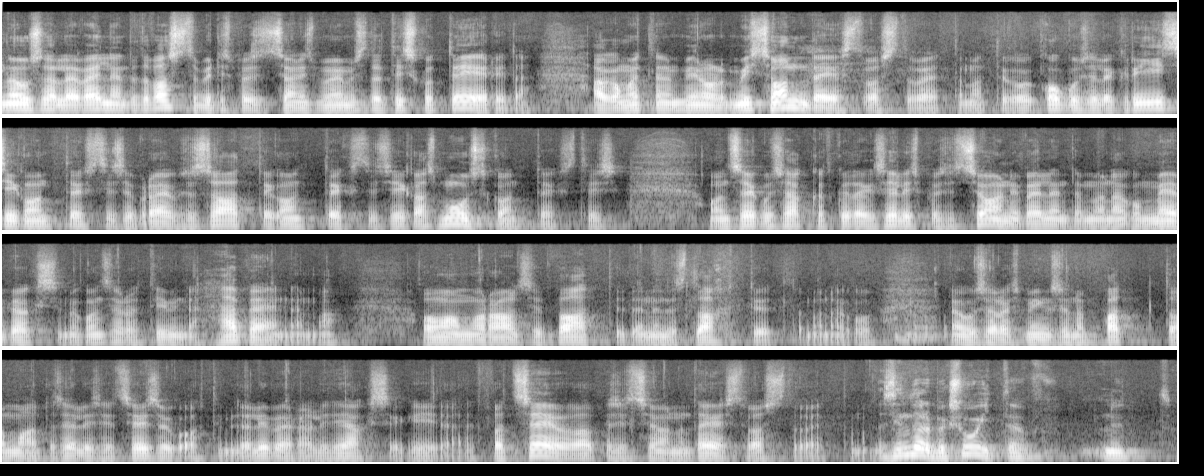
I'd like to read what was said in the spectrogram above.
nõus olla ja väljendada vastupidist positsiooni, siis me võime seda diskuteerida. aga ma ütlen, et minul, mis on täiesti vastuvõetamatu kogu selle kriisi kontekstis ja praeguse saate kontekstis ja igas muus kontekstis, on see, kui sa hakkad kuidagi sellist positsiooni väljendama, nagu me peaksime konservatiivina häbenema oma moraalseid vaateid ja nendest lahti ütlema, nagu no., nagu see oleks mingisugune patt omada selliseid seisukohti, mida liberaalid heaks ei kiida. et vot see positsioon on täiesti vastuvõetamatu. siin tuleb üks huvitav nüüd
